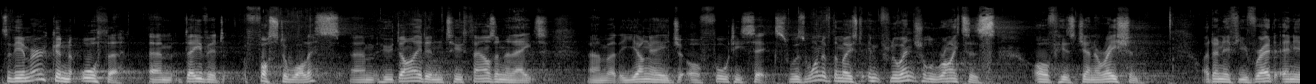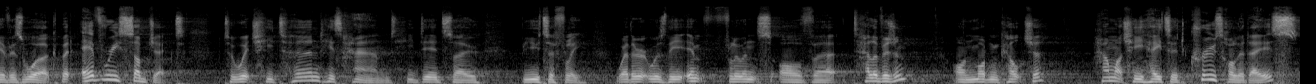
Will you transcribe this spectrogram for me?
So, the American author um, David Foster Wallace, um, who died in 2008 um, at the young age of 46, was one of the most influential writers of his generation. I don't know if you've read any of his work, but every subject to which he turned his hand, he did so beautifully. Whether it was the influence of uh, television on modern culture, how much he hated cruise holidays,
